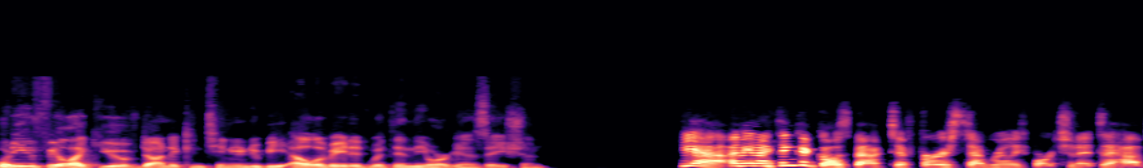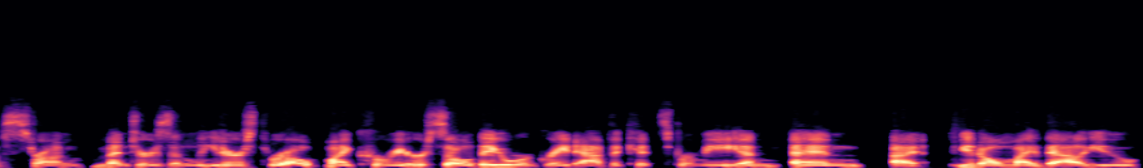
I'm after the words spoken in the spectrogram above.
What do you feel like you have done to continue to be elevated within the organization? Yeah, I mean, I think it goes back to first, I'm really fortunate to have strong mentors and leaders throughout my career. So they were great advocates for me, and and I, you know, my value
